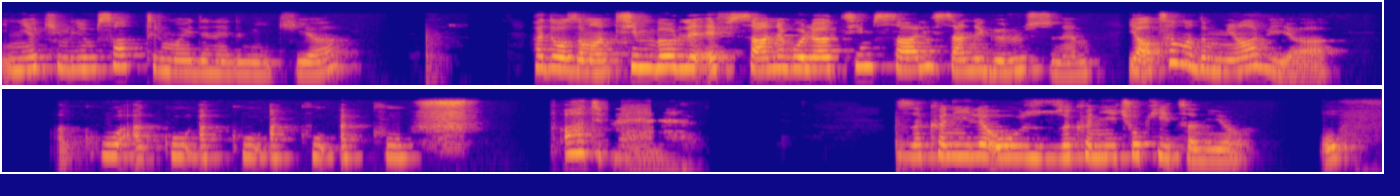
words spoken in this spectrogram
Iñaki Williams'ı attırmayı denedim ilk ya. Hadi o zaman Timber'le efsane golü atayım. Salih sen de görürsün hem. Ya atamadım ya abi ya. Aku aku aku aku aku. Hadi be. Zakani ile Oğuz Zakani'yi çok iyi tanıyor. Of.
